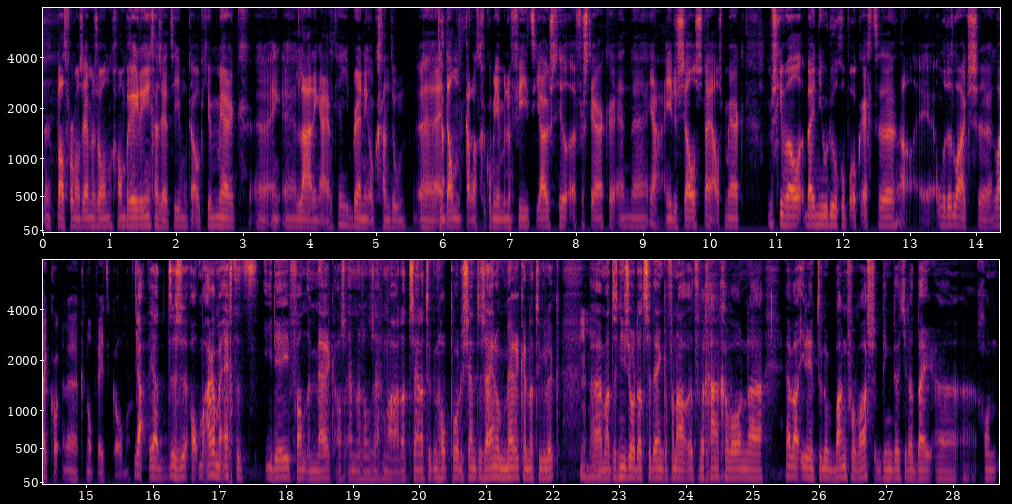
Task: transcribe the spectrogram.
een platform als Amazon gewoon breder in gaan zetten. Je moet daar ook je merklading uh, uh, eigenlijk, hè, je branding ook gaan doen. Uh, ja. En dan kan dat gecombineerd met een feed juist heel versterken. En, ja, en je dus zelfs nou ja, als merk misschien wel bij een nieuwe doelgroep ook echt nou, onder de likes, like knop weet te komen. Ja, ja dus omarmen echt het idee van een merk als Amazon, zeg maar. Dat zijn natuurlijk een hoop producenten, zijn ook merken natuurlijk. Mm -hmm. maar het is niet zo dat ze denken van nou, we gaan gewoon, waar iedereen toen ook bang voor was. Ik denk dat je dat bij gewoon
